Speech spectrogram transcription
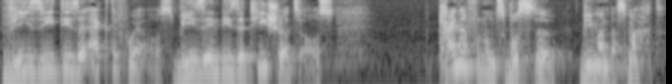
Wie sieht diese Activewear aus? Wie sehen diese T-Shirts aus? Keiner von uns wusste, wie man das macht.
